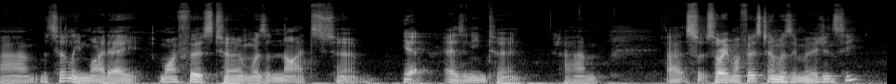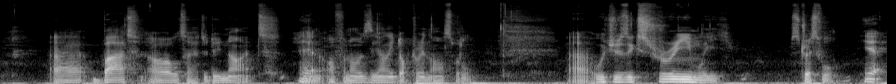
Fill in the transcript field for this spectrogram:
Um, but certainly in my day, my first term was a night term Yeah. as an intern. Um, uh, so, sorry, my first term was emergency, uh, but I also had to do nights, and Yeah. often I was the only doctor in the hospital, uh, which was extremely stressful. Yeah.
